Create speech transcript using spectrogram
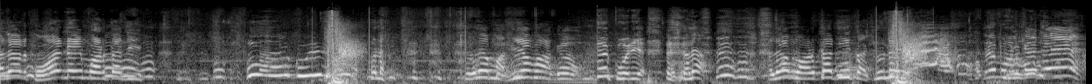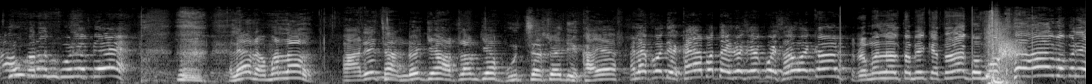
અલ્યા કોણ નહીં માણકાજી અલ્યા મહિયા વાગે કોરિયા અલ્યા અલ્યા માણકાજી કશું નહીં એ મોણકાજી આવું કરો છો બે અલ્યા રમણલાલ અરે છાંડો કે આટલામાં ગયા ભૂત સસવાય દેખાયા અલે કોઈ દેખાયા બતાવ્યો છે કોઈ હોય કર રમણલાલ તમે કેતા ગોમો. હા બાપરે.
